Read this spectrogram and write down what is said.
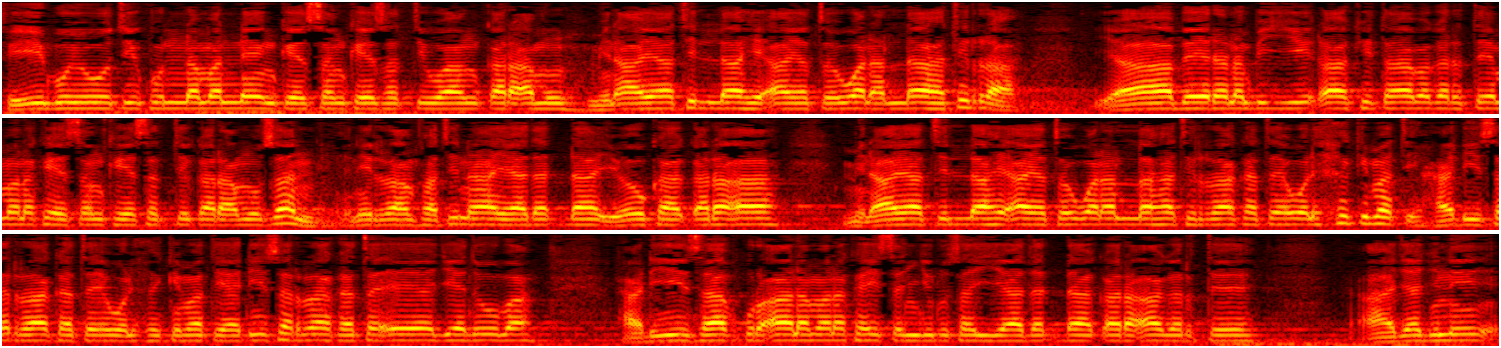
في بيوتكن منين كيسن كيستي وان قرأ من آيات الله آية وان الله ترى. Yaa beera nabiyyiidha kitaaba gartee mana keessan keessatti qara'amu san hin irraanfatinaa yaadadha yookaa qara'a min aayaatillaahi aayatowwan allahatirraa ka ta'e walxikmati hadiisarraa ka ta'e walxikmati hadiisarraa ka ta'e jeduuba hadiisaaf qur'aana mana keessan jiru san yaadadha qara'a gartee. Ajajni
